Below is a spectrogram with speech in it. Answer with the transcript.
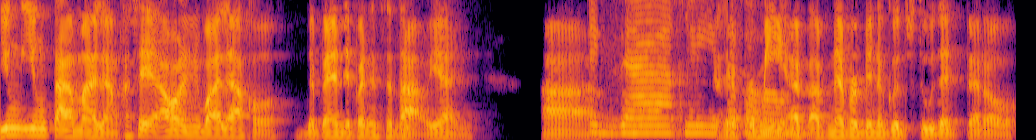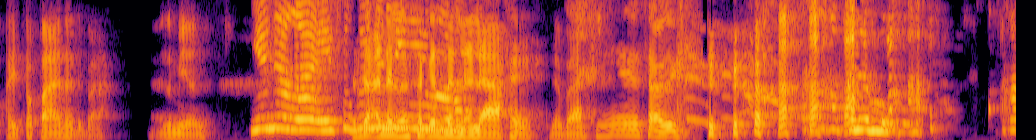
Yung, yung tama lang. Kasi ako, naniwala ako, depende pa rin sa tao yan. Ah, Exactly. kasi for me, I've, I've never been a good student, pero kahit pa paano, di ba? Alam mo yun? Yun na nga eh. So, Nadaan ganun na lang sa gandang mga lalaki, di ba? Eh, sabi ko. Saka pala mukha. Saka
